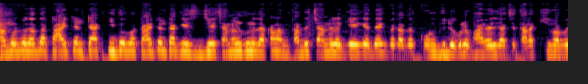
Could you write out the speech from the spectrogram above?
আর বলবে দাদা টাইটেল ট্যাগ কি দেবো? টাইটেল ট্যাগ যে চ্যানেলগুলো দেখালাম, তাদের চ্যানেলে গিয়ে গিয়ে দেখবে তাদের কোন ভিডিওগুলো ভাইরাল যাচ্ছে, তারা কীভাবে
